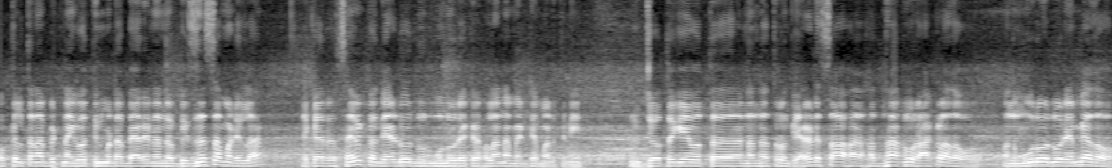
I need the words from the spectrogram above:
ಒಕ್ಕಲ್ತನ ಬಿಟ್ಟು ನಾ ಇವತ್ತಿನ ಮಟ್ಟ ಬೇರೆ ನಾನು ಬಿಸ್ನೆಸ್ಸ ಮಾಡಿಲ್ಲ. ಯಾಕಂದ್ರೆ ಸಮೀಪ ಒಂದು ಎರಡು ನೂರು ಮುನ್ನೂರು ಎಕರೆ ಹೊಲ ನಾನು ಮೇಂಟೈನ್ ಮಾಡ್ತೀನಿ. ಜೊತೆಗೆ ಇವತ್ತು ನನ್ನ ಹತ್ರ ಒಂದು ಎರಡು ಸಾವಿರ ಹದಿನಾರು ನೂರು ಆಕಳು ಅದಾವೆ. ಒಂದು ಮೂರು ನೂರು ಎಮ್ಮೆ ಅದಾವೆ.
